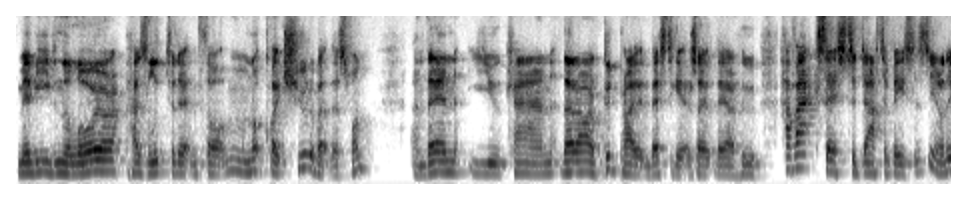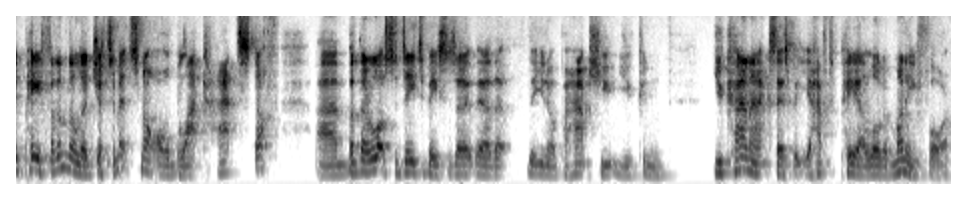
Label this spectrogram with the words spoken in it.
Maybe even the lawyer has looked at it and thought, mm, I'm not quite sure about this one. And then you can, there are good private investigators out there who have access to databases. You know, they pay for them, they're legitimate. It's not all black hat stuff. Um, but there are lots of databases out there that, that you know, perhaps you, you can you can access, but you have to pay a lot of money for.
